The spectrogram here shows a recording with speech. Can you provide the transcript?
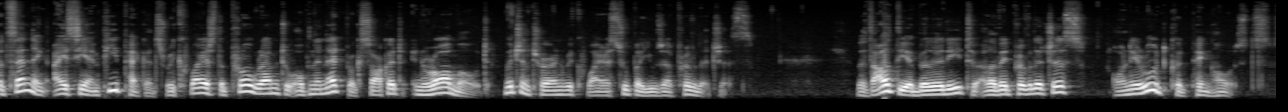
But sending ICMP packets requires the program to open a network socket in raw mode, which in turn requires superuser privileges. Without the ability to elevate privileges, only root could ping hosts.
